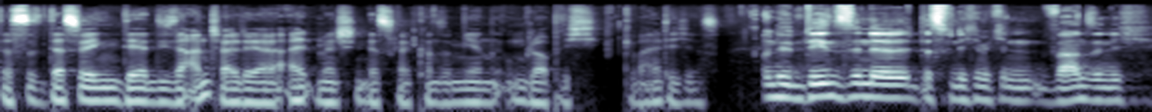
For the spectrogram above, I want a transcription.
dass es deswegen der, dieser Anteil der alten Menschen, die das halt konsumieren, unglaublich gewaltig ist. Und in dem Sinne, das finde ich nämlich ein wahnsinnig,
